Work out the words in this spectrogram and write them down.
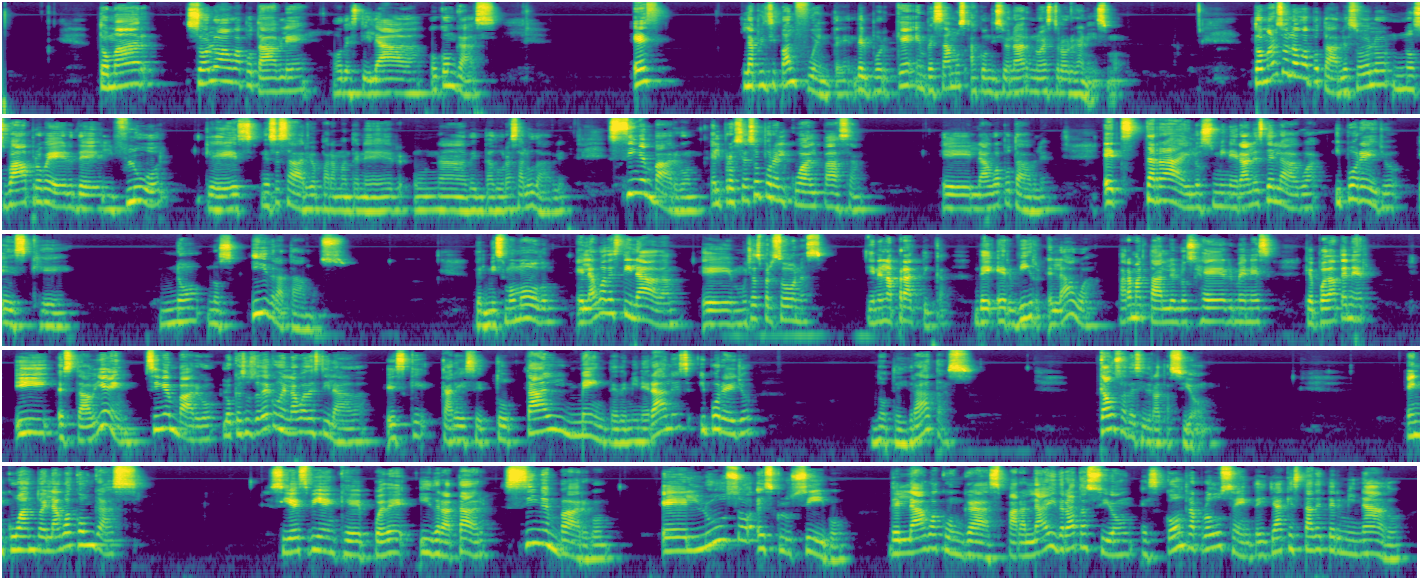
Tomar solo agua potable o destilada o con gas es la principal fuente del por qué empezamos a condicionar nuestro organismo. Tomar solo agua potable solo nos va a proveer del flúor que es necesario para mantener una dentadura saludable. Sin embargo, el proceso por el cual pasa el agua potable extrae los minerales del agua y por ello es que no nos hidratamos. Del mismo modo, el agua destilada, eh, muchas personas tienen la práctica de hervir el agua para matarle los gérmenes que pueda tener y está bien. Sin embargo, lo que sucede con el agua destilada es que carece totalmente de minerales y por ello no te hidratas. Causa deshidratación. En cuanto al agua con gas, si es bien que puede hidratar, sin embargo, el uso exclusivo del agua con gas para la hidratación es contraproducente ya que está determinado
